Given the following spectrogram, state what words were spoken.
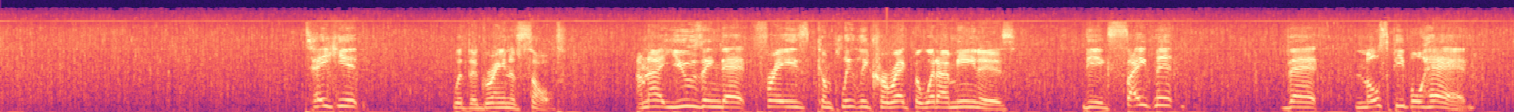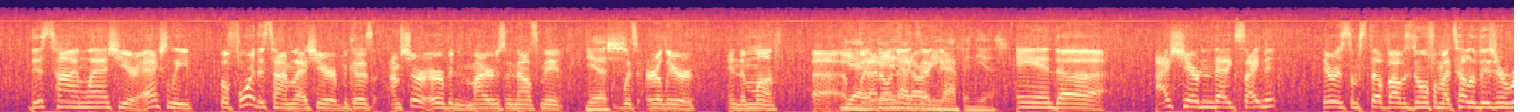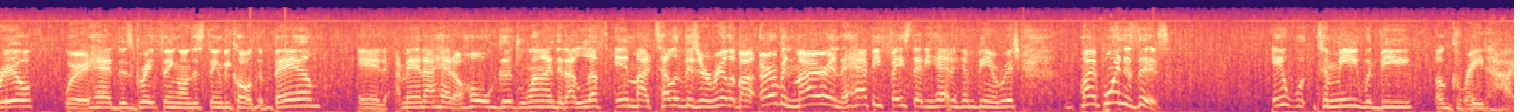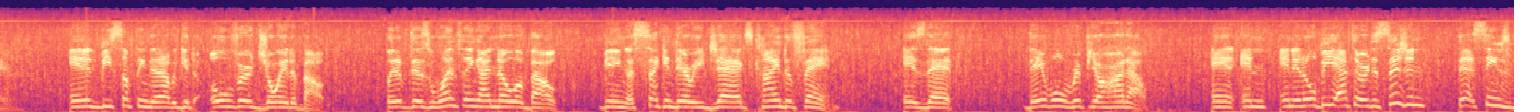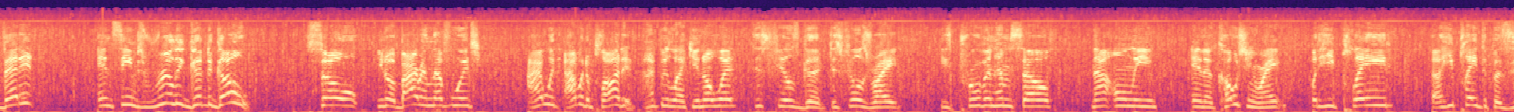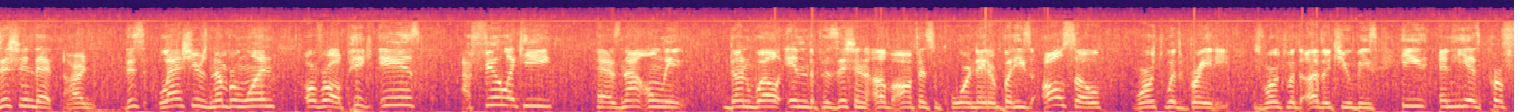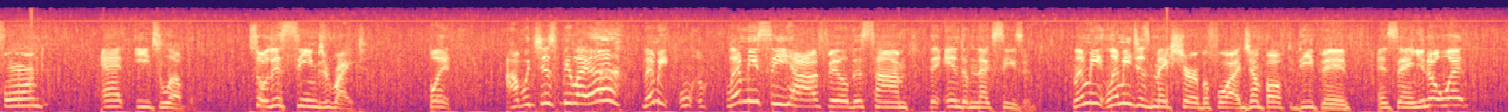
take it with a grain of salt. I'm not using that phrase completely correct, but what I mean is the excitement that most people had this time last year, actually before this time last year, because I'm sure Urban Meyer's announcement Yes. was earlier in the month. Uh, yeah, but I don't it know had already happened. Yes. And uh, I shared in that excitement. There was some stuff I was doing for my television reel where it had this great thing on this thing we call the BAM. And man, I had a whole good line that I left in my television reel about Urban Meyer and the happy face that he had of him being rich. My point is this it w- to me would be a great hire. And it'd be something that I would get overjoyed about. But if there's one thing I know about being a secondary Jags kind of fan, is that they will rip your heart out. And and and it'll be after a decision that seems vetted and seems really good to go. So, you know, Byron Leftwich, I would I would applaud it. I'd be like, you know what? This feels good. This feels right. He's proven himself not only in a coaching rank, but he played uh, he played the position that our this last year's number one overall pick is. I feel like he has not only done well in the position of offensive coordinator, but he's also worked with Brady. He's worked with other QBs. He and he has performed at each level. So this seems right. But I would just be like, uh, let me let me see how I feel this time the end of next season. Let me let me just make sure before I jump off the deep end and saying, you know what?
